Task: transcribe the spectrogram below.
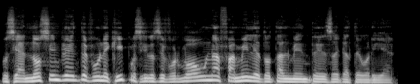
O sea, no simplemente fue un equipo, sino se formó una familia totalmente de esa categoría.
